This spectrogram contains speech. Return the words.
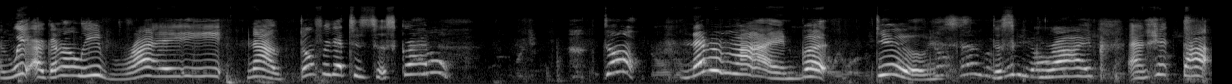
And we are gonna leave right now. Don't forget to subscribe. Don't. Never mind. But do subscribe and hit that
